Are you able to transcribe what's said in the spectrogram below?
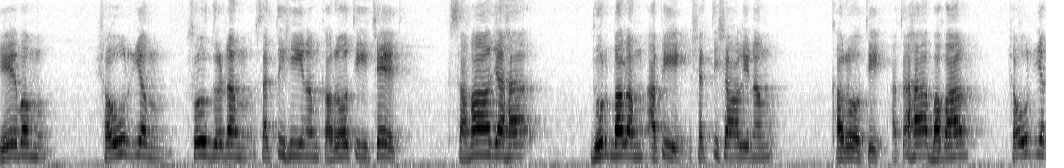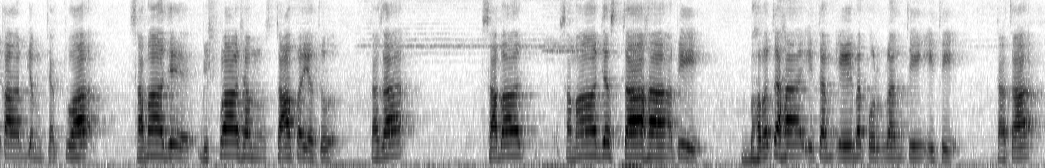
एवं शौर्यं, सुदृढं, शक्तिहीनं करोति चेत् समाजः दुर्बलम् अपि शक्तिशालिनं करोति। अतः भवान् शौर्यकार्यं त्यक्त्वा समाजे विश्वासं स्थापयतु। तदा समा समाजस्थाः अपि भवतः हितम् एव कुर्वन्ति इति। तथा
